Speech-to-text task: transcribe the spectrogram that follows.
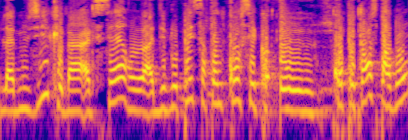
la musique, eh ben, elle sert euh, à développer certaines compétences, pardon,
